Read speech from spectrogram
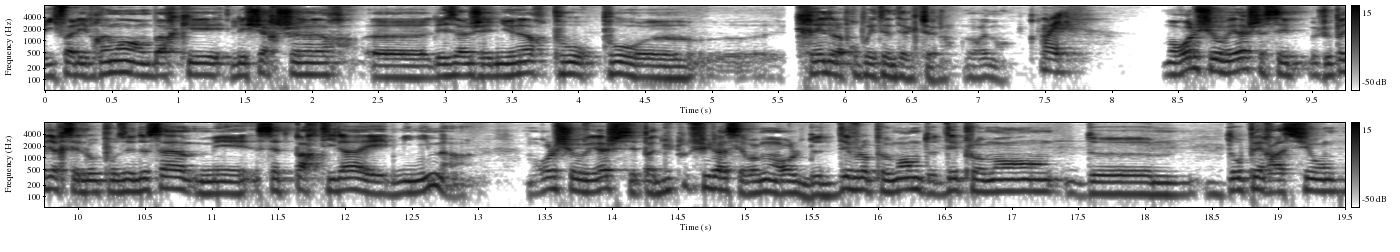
il fallait vraiment embarquer les chercheurs, euh, les ingénieurs pour pour créer de la propriété intellectuelle, vraiment. Oui. Mon rôle chez OVH, c'est, je veux pas dire que c'est l'opposé de ça, mais cette partie-là est minime. Mon rôle chez OVH, c'est pas du tout celui-là, c'est vraiment un rôle de développement, de déploiement, de d'opération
